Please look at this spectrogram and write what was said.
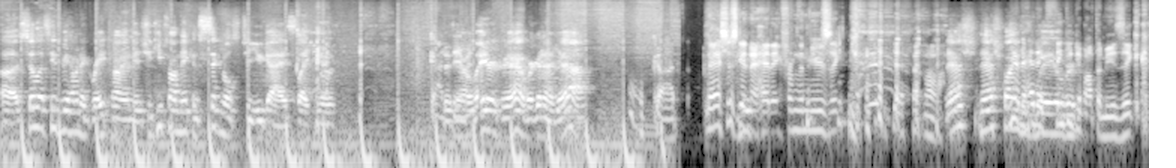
Uh, Scylla seems to be having a great time, and she keeps on making signals to you guys, like you know, God damn know it. later, yeah, we're gonna, yeah. Oh God. Nash is getting a headache from the music. Oh. Nash Nash finds had a his way thinking over. about the music.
